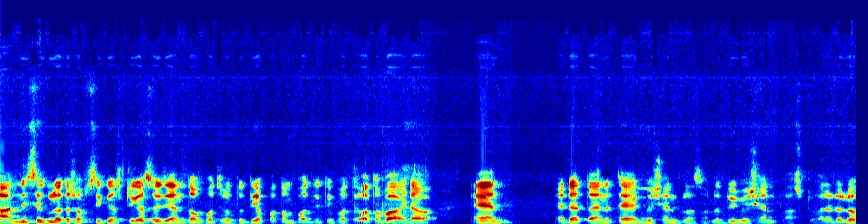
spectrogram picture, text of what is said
আর নিচেগুলো তো সব সিকোয়েন্স ঠিক আছে যে এনতম পদ সূত্র দিয়ে, প্রথম পদ দ্বিতীয় পদে অথবা এটা এন এটা তো এনের থেকে এক বেশি এন প্লাস ওয়ান দুই বেশি এন প্লাস টু আর এটা হলো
